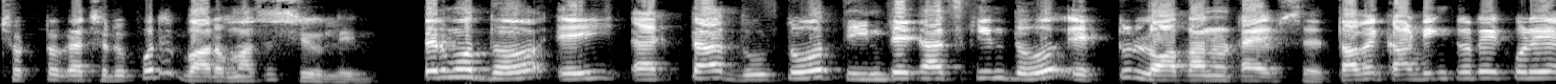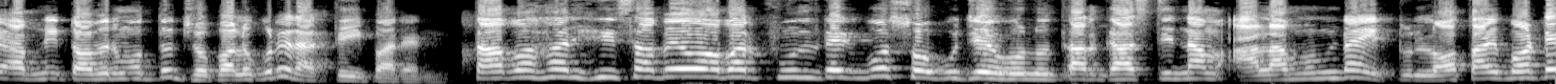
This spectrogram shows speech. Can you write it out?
ছোট্ট গাছের উপরে বারো মাসে শিউলি। এর মধ্যে এই একটা, দুটো, তিনটে গাছ কিন্তু একটু লতানো টাইপসের তবে কাটিং করে করে আপনি টবের মধ্যে ঝোপালো করে রাখতেই পারেন। তাবাহার হিসাবেও আবার ফুল দেখব, সবুজে হলুদ। তার গাছটির নাম আলামুন্ডা, একটু লতায় বটে।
